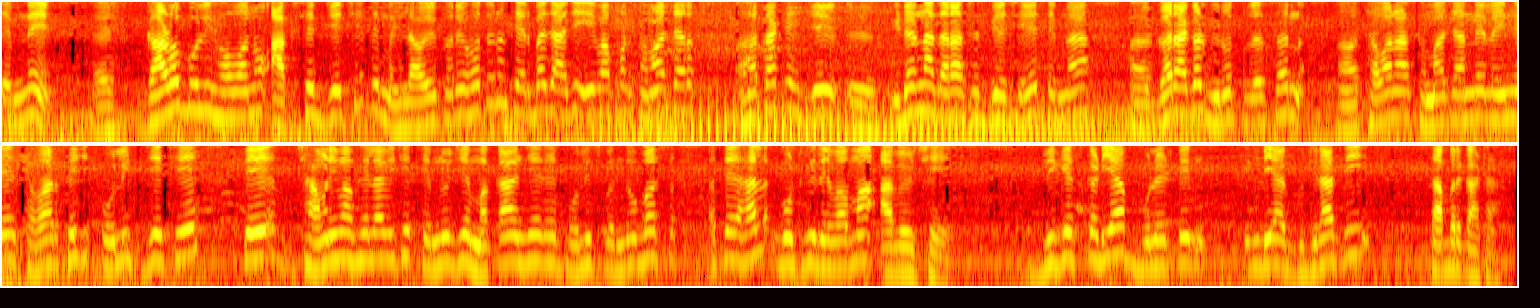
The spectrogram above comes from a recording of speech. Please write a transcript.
તેમને ગાળો બોલી હોવાનો આક્ષેપ જે છે તે મહિલાઓએ કર્યો હતો અને ત્યારબાદ આજે એવા પણ સમાચાર હતા કે જે ઈડરના ધારાસભ્ય છે તેમના ઘર આગળ વિરોધ પ્રદર્શન થવાના સમાચારને લઈને સવારથી જ પોલીસ જે છે તે છાવણીમાં ફેલાવી છે. તેમનું જે મકાન છે તે પોલીસ બંદોબસ્ત અત્યારે હાલ ગોઠવી દેવામાં આવ્યો છે. દિગેશ કડિયા, બુલેટિન ઇન્ડિયા, ગુજરાતી, સાબરકાંઠા.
